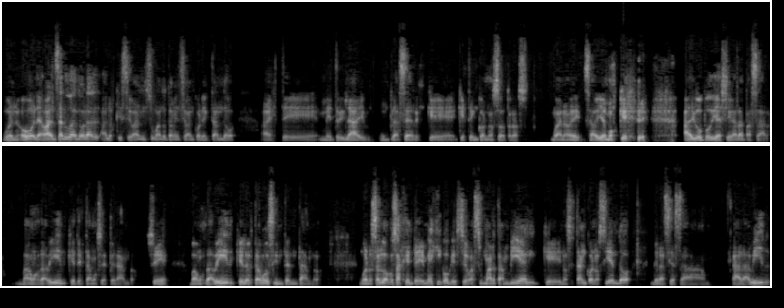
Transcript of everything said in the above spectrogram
Bueno, hola, van saludando. Ahora a los que se van sumando también se van conectando a este MetriLive. Un placer que, que estén con nosotros. Bueno, eh, sabíamos que algo podía llegar a pasar. Vamos, David, que te estamos esperando. ¿sí? Vamos, David, que lo estamos intentando. Bueno, saludamos a gente de México que se va a sumar también, que nos están conociendo gracias a, a David,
